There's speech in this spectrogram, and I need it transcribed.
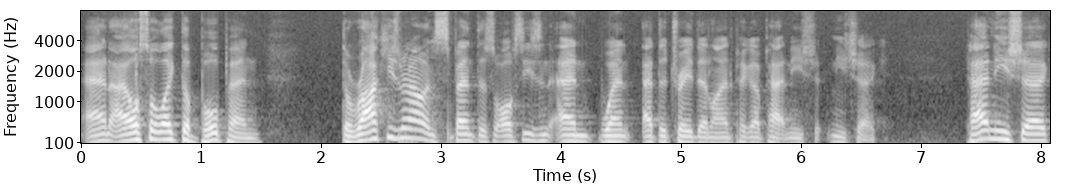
and I also like the bullpen. The Rockies went out and spent this offseason and went at the trade deadline to pick up Pat Neshek. Pat Neshek,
